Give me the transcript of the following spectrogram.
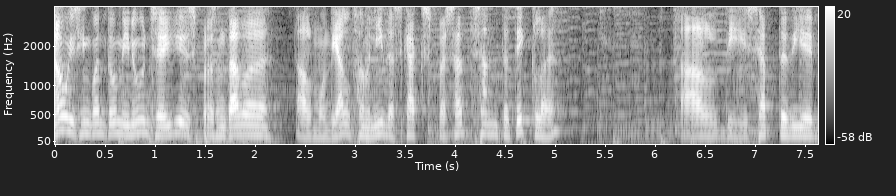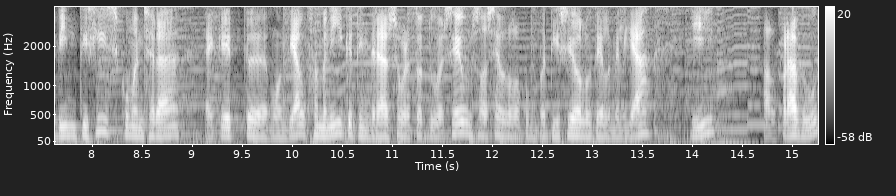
9 i 51 minuts, ahir es presentava el Mundial Femení d'Escacs passat Santa Tecla. El dissabte dia 26 començarà aquest eh, Mundial Femení que tindrà sobretot dues seus, la seu de la competició a l'Hotel Emilià i el Prado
